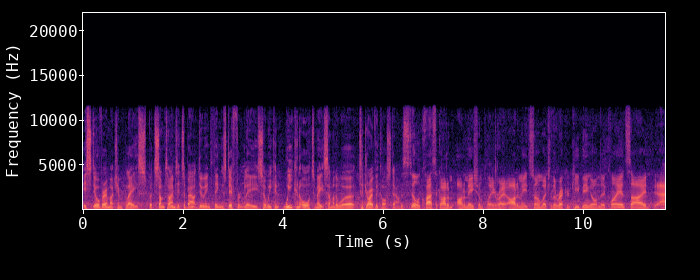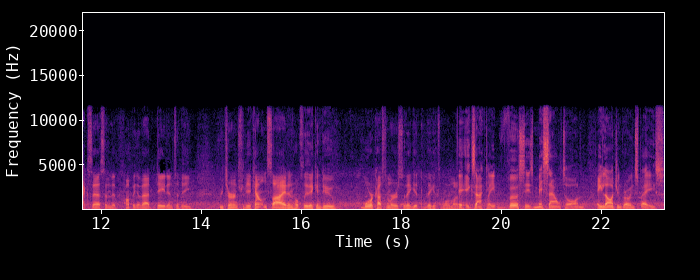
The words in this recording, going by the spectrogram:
is still very much in place, but sometimes it's about doing things differently so we can, we can automate some of the work to drive the cost down. It's still a classic autom automation play, right? Automate so much of the record keeping on the client side, the access and the pumping of that data into the returns for the accountant side, and hopefully they can do more customers so they get, they get some more money. Exactly, versus miss out on a large and growing space,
